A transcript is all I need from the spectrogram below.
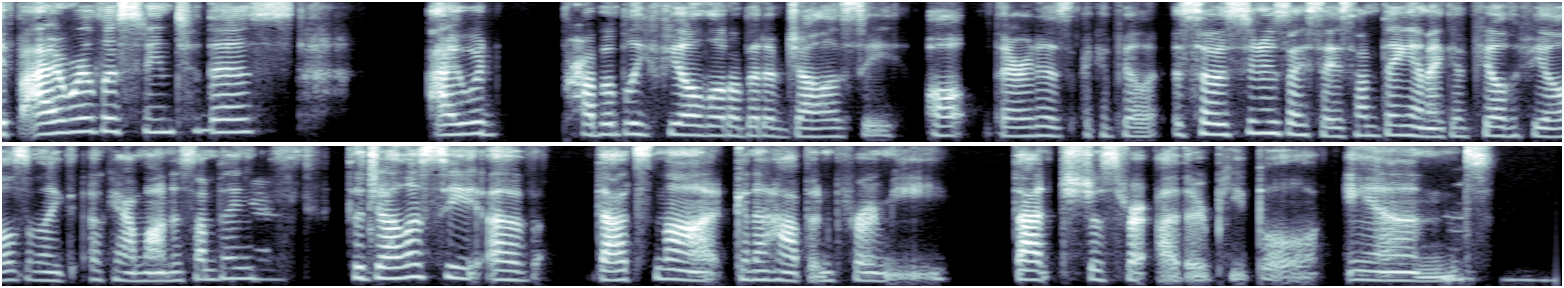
if I were listening to this, I would probably feel a little bit of jealousy. Oh, there it is. I can feel it. So as soon as I say something and I can feel the feels, I'm like, okay, I'm onto something. Yeah. The jealousy of that's not going to happen for me. That's just for other people. And mm-hmm.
